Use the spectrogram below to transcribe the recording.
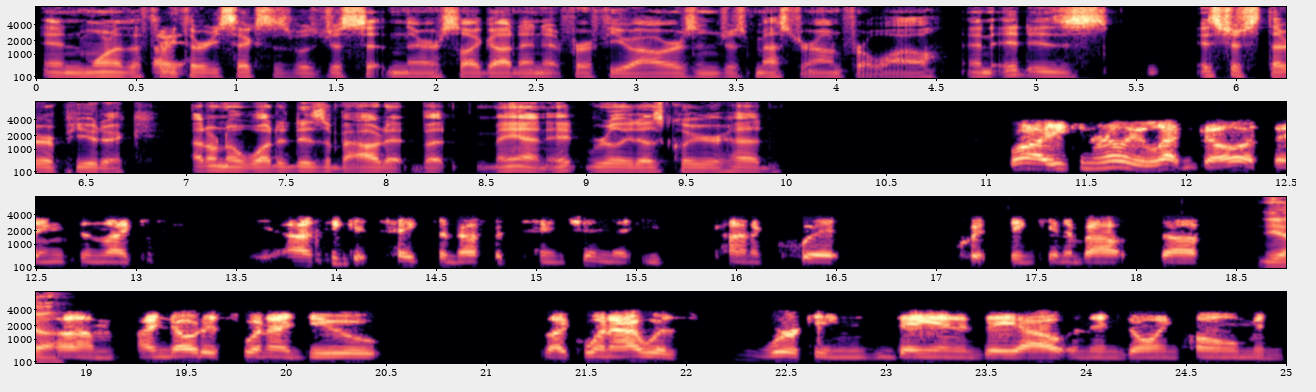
and one of the Oh, yeah. 336s was just sitting there. So I got in it for a few hours and just messed around for a while. And it is, it's just therapeutic. I don't know what it is about it, but man, it really does clear your head. Well, you can really let go of things, and like I think it takes enough attention that you kind of quit quit thinking about stuff. Yeah. Um, I noticed when I do, like when I was working day in and day out, and then going home and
